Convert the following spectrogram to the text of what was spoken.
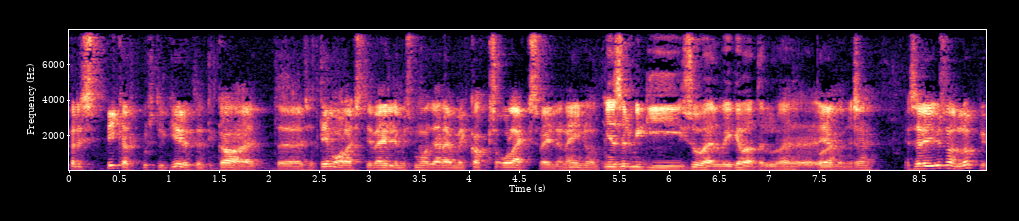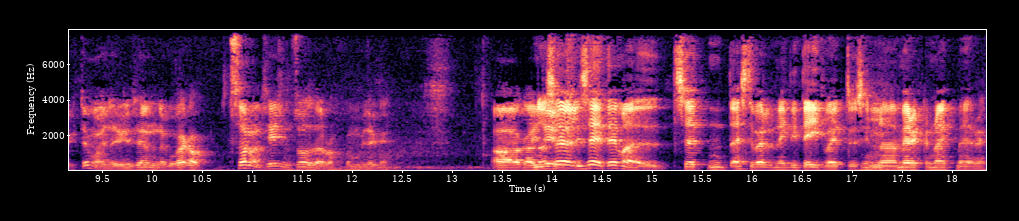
päris pikalt kuskil kirjutati ka, et äh, see demo lasti välja, mismoodi Alan Wake kaks oleks välja näinud. ja see oli mingi suvel või kevadel või jah, polügonis. jah, ja see oli üsna lõplik demo isegi, see on nagu väga sarnase esimese osale rohkem muidugi. aga no idee- see oli see teema, et see, et hästi palju neid ideid võeti sinna Mm. American Nightmare'i.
